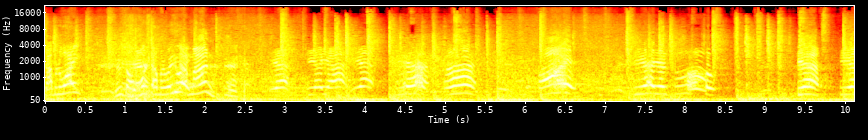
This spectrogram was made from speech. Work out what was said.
จับมันไว้ หรือสองคนจับมันไว้ด้วย มัน เฮียเฮียอย่าเฮียเฮียเออปล่อยเฮียอย่าสู้เฮียเฮีย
